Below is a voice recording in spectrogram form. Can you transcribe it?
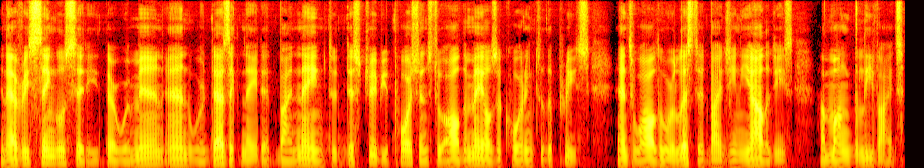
In every single city there were men and were designated by name to distribute portions to all the males according to the priests, and to all who were listed by genealogies among the Levites.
